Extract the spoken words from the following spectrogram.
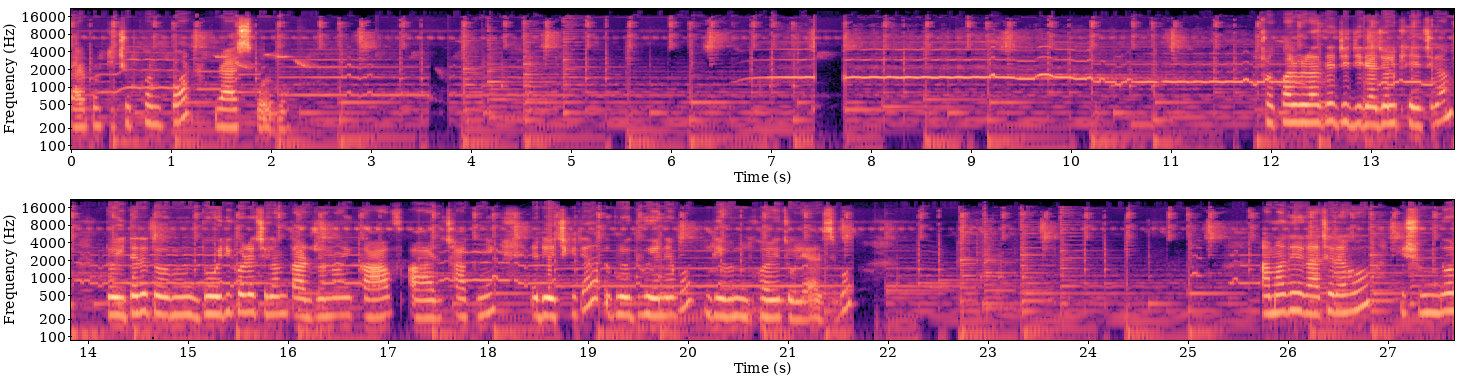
তারপর কিছুক্ষণ পর ব্রাশ করব। সকালবেলাতে যে জিরা জল খেয়েছিলাম তো এইটাতে তো তৈরি করেছিলাম, তার জন্য ওই কাপ আর ছাঁকনি, এই ডেচকিটা এগুলো ধুয়ে নেব, দিয়ে ঘরে চলে আসব। আমাদের গাছে দেখো, কি সুন্দর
